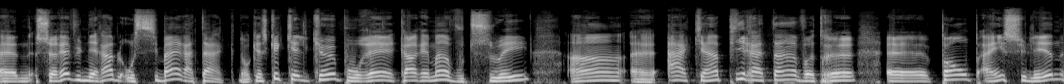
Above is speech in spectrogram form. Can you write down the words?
euh, seraient vulnérables aux cyberattaques. Donc, est-ce que quelqu'un pourrait carrément vous tuer en euh, hackant, piratant votre euh, pompe à insuline,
